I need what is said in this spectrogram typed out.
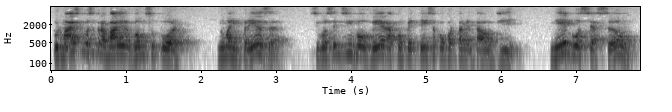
por mais que você trabalhe, vamos supor, numa empresa, se você desenvolver a competência comportamental de negociação,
